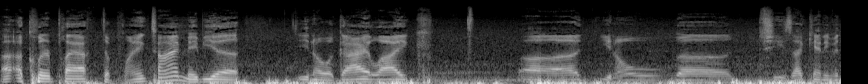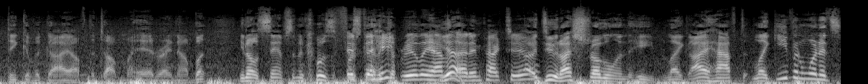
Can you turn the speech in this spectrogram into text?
a, a clear path to playing time? Maybe a, you know, a guy like, uh, you know, uh, jeez, I can't even think of a guy off the top of my head right now. But you know, Samson Nacua's the Is first the guy to Heat come- really having Yeah. that impact too? uh, dude, I struggle in the heat. Like I have to, like even when it's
